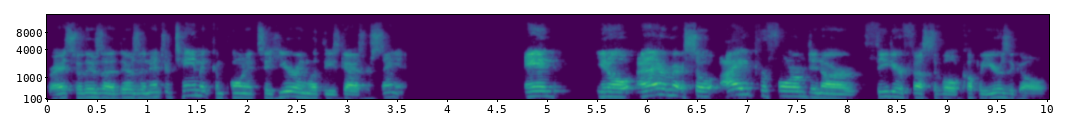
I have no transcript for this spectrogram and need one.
right? So there's a there's an entertainment component to hearing what these guys are saying. And you know and i remember so i performed in our theater festival a couple years ago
